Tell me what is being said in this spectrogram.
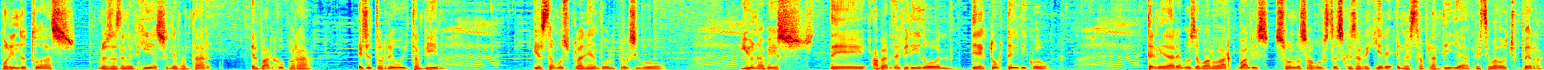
poniendo todas nuestras energías en levantar el barco para ese torneo y también ya estamos planeando el próximo y una vez de haber definido el director técnico, terminaremos de evaluar cuáles son los ajustes que se requiere en nuestra plantilla, mi estimado Chuperra.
